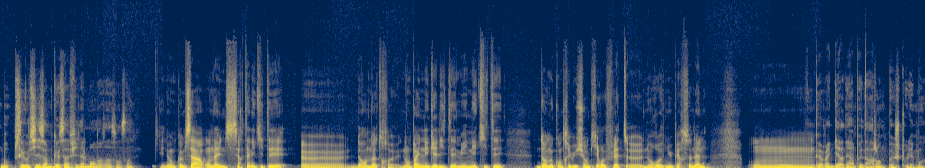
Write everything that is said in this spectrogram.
Bon, c'est aussi simple que ça, finalement, dans un sens. hein. Et donc comme ça, on a une certaine équité euh, dans notre, non pas une égalité, mais une équité dans nos contributions qui reflètent euh, nos revenus personnels. On, me permet de garder un peu d'argent de poche tous les mois.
